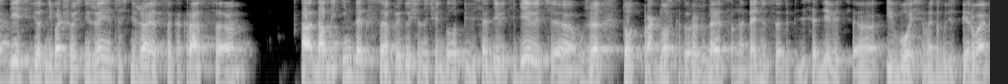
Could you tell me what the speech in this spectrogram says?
Здесь идет небольшое снижение, то есть снижается как раз а, данный индекс, э, предыдущее значение было 59,9, э, уже тот прогноз, который ожидается на пятницу, это 59,8. Это будет первая,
